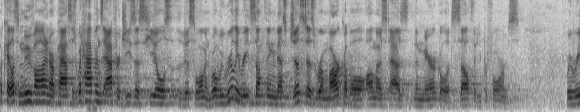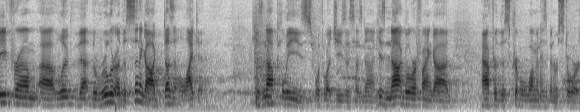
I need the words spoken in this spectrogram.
Okay, let's move on in our passage. What happens after Jesus heals this woman? Well, we really read something that's just as remarkable almost as the miracle itself that he performs. We read from uh, Luke that the ruler of the synagogue doesn't like it. He's not pleased with what Jesus has done. He's not glorifying God after this crippled woman has been restored.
